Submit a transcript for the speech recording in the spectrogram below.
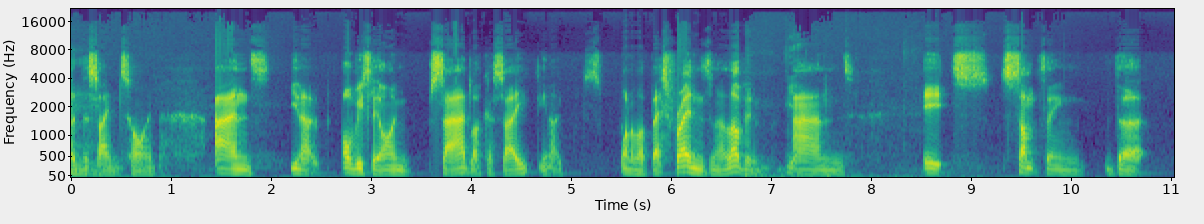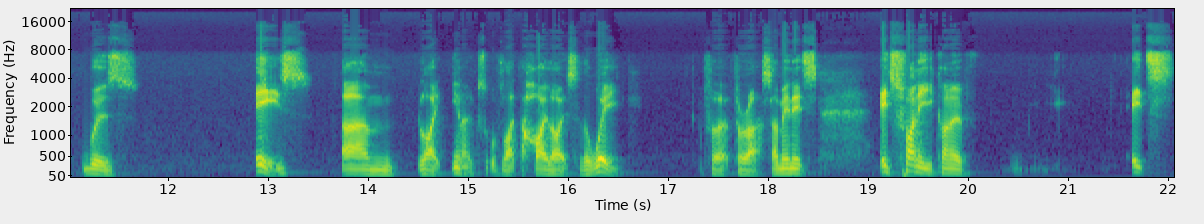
at the same time. And you know obviously i'm sad like i say you know it's one of my best friends and i love him. Yeah. and it's something that was is um like you know sort of like the highlights of the week for for us. I mean it's it's funny kind of it's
